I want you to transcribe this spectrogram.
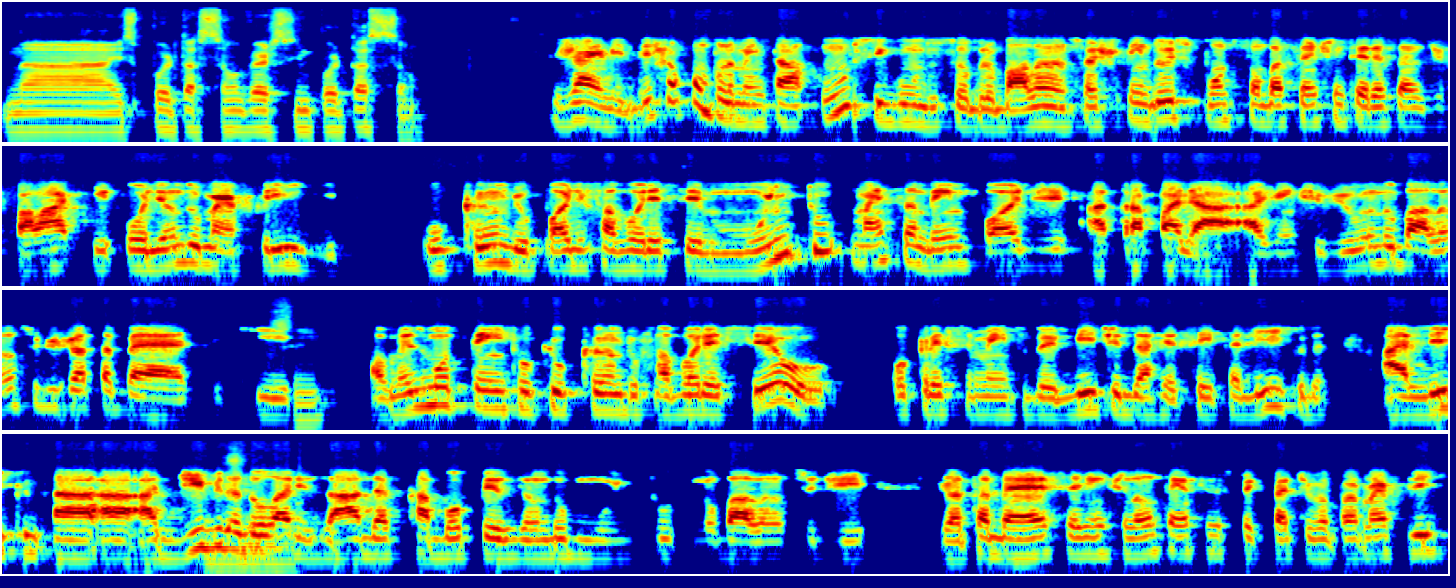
na exportação versus importação. Jaime, deixa eu complementar um segundo sobre o balanço. Acho que tem dois pontos que são bastante interessantes de falar, que olhando o Marfrig, o câmbio pode favorecer muito, mas também pode atrapalhar. A gente viu no balanço de JBS que, Sim. ao mesmo tempo que o câmbio favoreceu, o crescimento do EBIT da receita líquida, a, líquida, a, a dívida dolarizada acabou pesando muito no balanço de JBS. A gente não tem essa expectativa para a Marfrig,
